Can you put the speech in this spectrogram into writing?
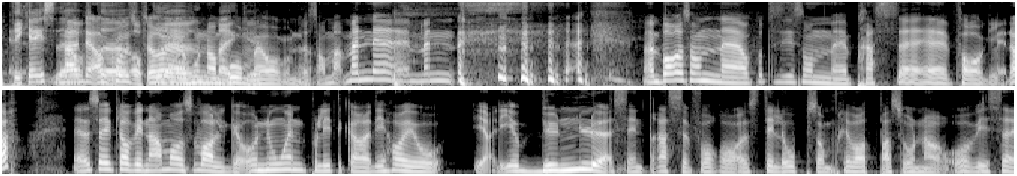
anticase. Det er det ofte, kan ofte spørre hun han bor med òg om det samme. Men, eh, men, men bare sånn, eh, si sånn eh, pressefaglig, da. Så er det klart vi nærmer oss valget, og noen politikere de har jo ja, de er jo bunnløs interesse for å stille opp som privatpersoner og vise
